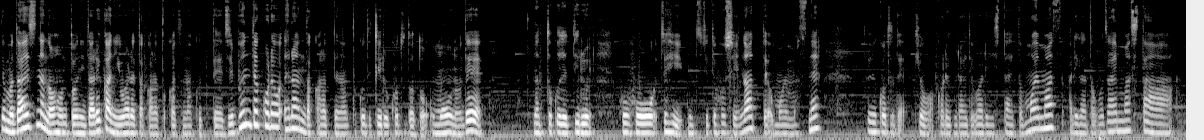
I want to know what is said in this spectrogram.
でも大事なのは本当に誰かに言われたからとかじゃなくて自分でこれを選んだからって納得できることだと思うので納得できる方法をぜひ見つけてほしいなって思いますね。ということで今日はこれぐらいで終わりにしたいと思います。ありがとうございました。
